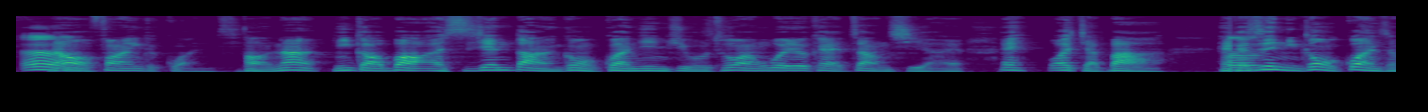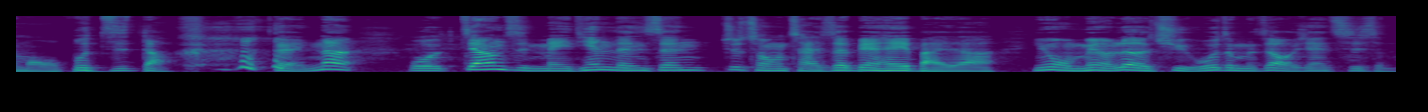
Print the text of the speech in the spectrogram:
然后我放一个管子，好，那你搞不好，哎，时间到，你跟我灌进去，我突然胃又开始胀起来了，哎，我要假爸。可是你跟我灌什么，我不知道。对，那我这样子每天人生就从彩色变黑白的啊，因为我没有乐趣，我怎么知道我现在吃什么？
